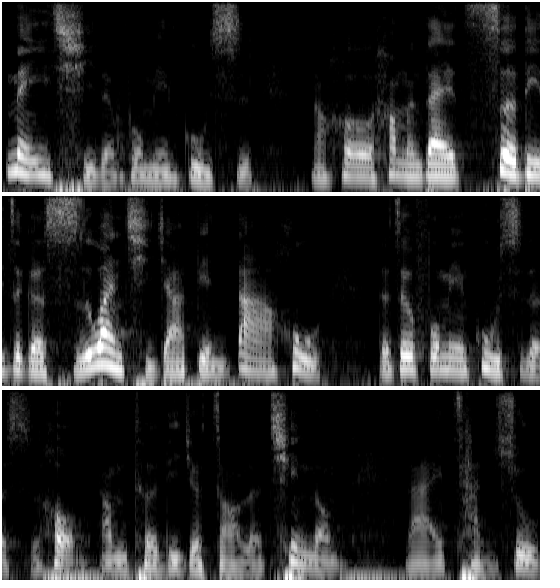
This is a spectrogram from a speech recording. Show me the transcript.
那一期的封面故事。然后他们在设定这个十万起家变大户的这个封面故事的时候，他们特地就找了庆隆来阐述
